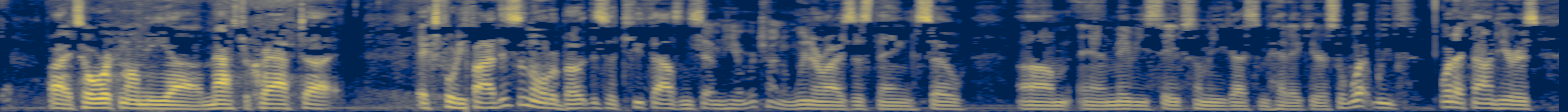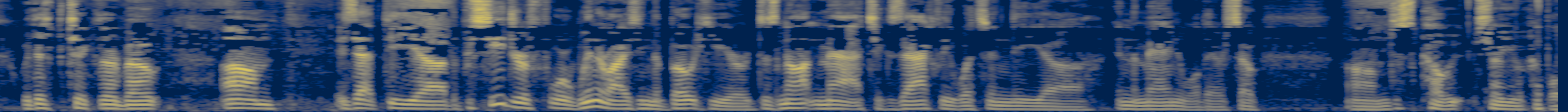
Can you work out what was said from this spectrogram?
All right, so we're working on the uh, Mastercraft uh, X45. This is an older boat. This is a 2007 here. We're trying to winterize this thing, so um, and maybe save some of you guys some headache here. So what we've what I found here is with this particular boat um, is that the uh, the procedure for winterizing the boat here does not match exactly what's in the uh, in the manual there. So um, just show you a couple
